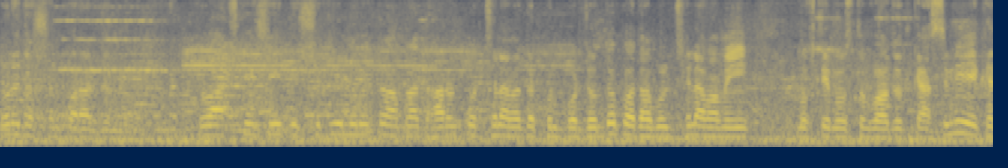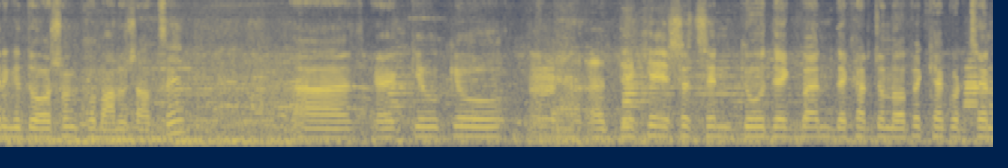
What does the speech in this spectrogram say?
পরিদর্শন করার জন্য। তো আজকে সেই দৃশ্যটি মূলত আমরা ধারণ করছিলাম এতক্ষণ পর্যন্ত কথা বলছিলাম আমি মুফতি মুস্তফা হজরত কাসিমি এখানে কিন্তু অসংখ্য মানুষ আছে। কেউ কেউ দেখে এসেছেন কেউ দেখবেন দেখার জন্য অপেক্ষা করছেন।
